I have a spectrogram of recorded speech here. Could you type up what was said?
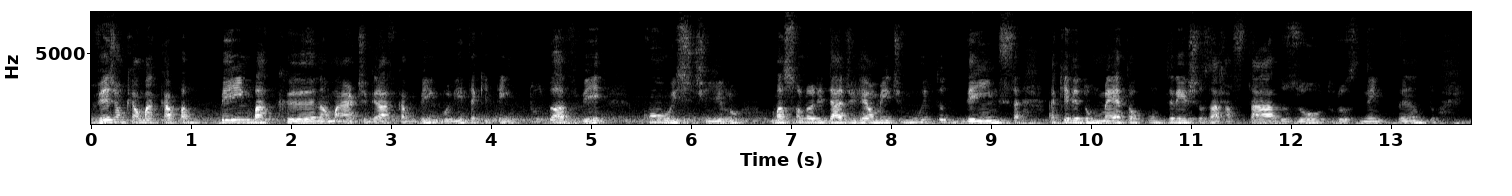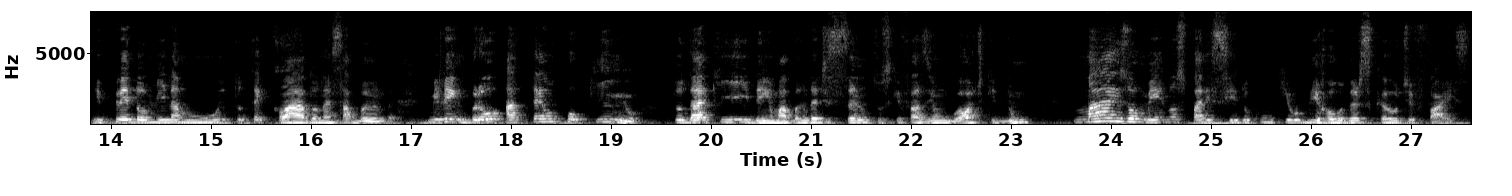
Vejam que é uma capa bem bacana, uma arte gráfica bem bonita que tem tudo a ver com o estilo, uma sonoridade realmente muito densa, aquele do metal com trechos arrastados, outros nem tanto, e predomina muito teclado nessa banda. Me lembrou até um pouquinho do Dark Eden, uma banda de Santos que fazia um gothic doom mais ou menos parecido com o que o Beholder's Cult faz.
